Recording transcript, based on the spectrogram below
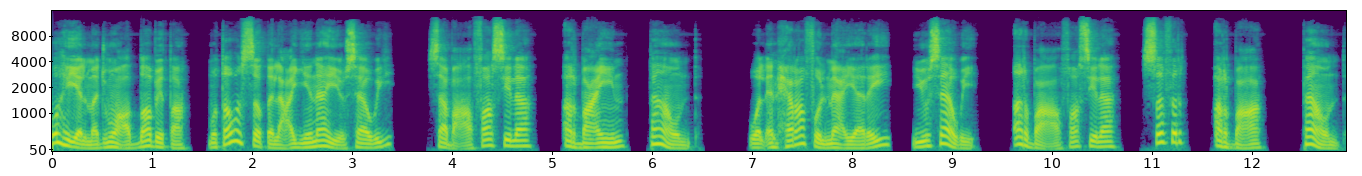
وهي المجموعة الضابطة متوسط العينة يساوي 7.40 باوند والانحراف المعياري يساوي 4.04 باوند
